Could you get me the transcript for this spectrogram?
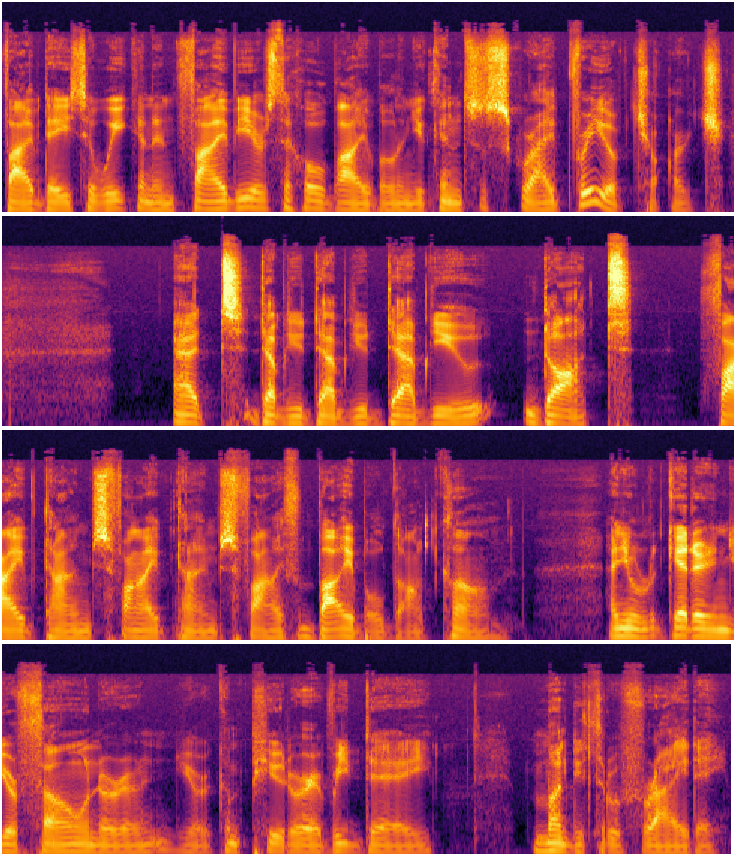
five days a week, and in five years the whole Bible, and you can subscribe free of charge at www dot five times five times five bible dot com. And you'll get it in your phone or in your computer every day monday through friday.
